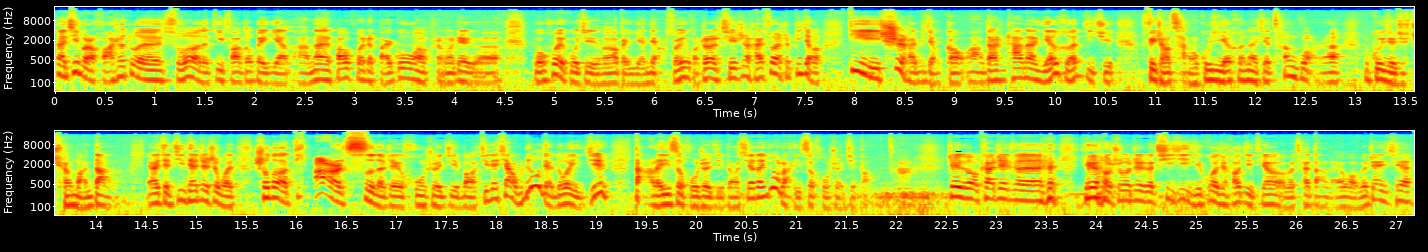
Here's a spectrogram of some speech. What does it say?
那基本华盛顿所有的地方都被淹了啊。那包括这白宫啊，什么这个国会估计都要被淹掉。所以我这其实还算是比较地势还比较高啊。但是它呢，沿河地区非常惨，我估计沿河那些餐馆啊，估计就全完蛋了。而且今天这是我收到的第二次的这个洪水警报，今天下午六点多已经打了一次洪水警报，现在又来一次洪水警报啊！这个我看这个听友说这个七夕已经过去好几天，我们才打雷。我们这些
